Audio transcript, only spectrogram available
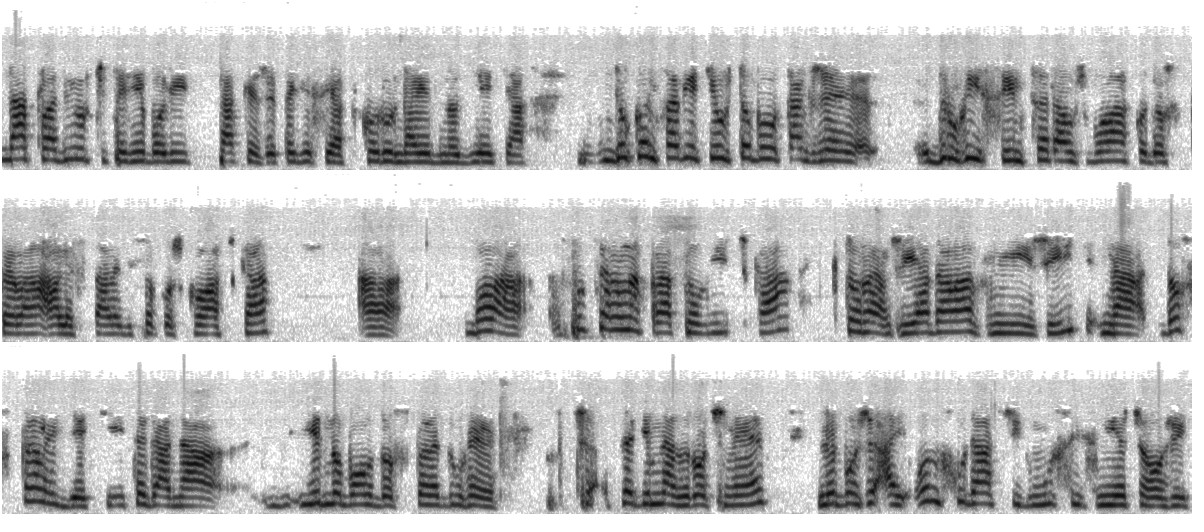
náklady určite neboli také, že 50 korún na jedno dieťa. Dokonca viete, už to bolo tak, že druhý syn, dcera už bola ako dospelá, ale stále vysokoškoláčka. A bola sociálna pracovníčka, ktorá žiadala znížiť na dospelé deti, teda na jedno bolo dospelé, druhé 17-ročné lebo že aj on chudáčik musí z niečoho žiť.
